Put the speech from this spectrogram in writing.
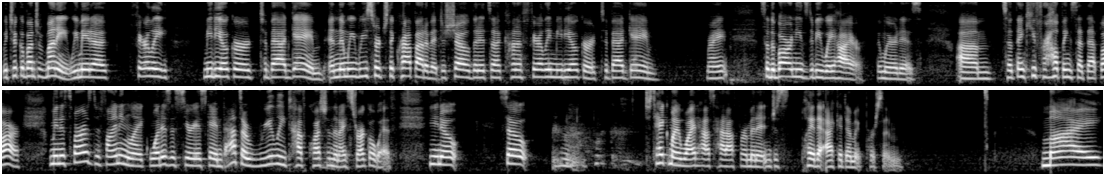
we took a bunch of money, we made a fairly mediocre to bad game, and then we researched the crap out of it to show that it's a kind of fairly mediocre to bad game, right? So the bar needs to be way higher than where it is. Um, so thank you for helping set that bar. I mean, as far as defining like what is a serious game, that's a really tough question that I struggle with. You know, so to take my White House hat off for a minute and just play the academic person. My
